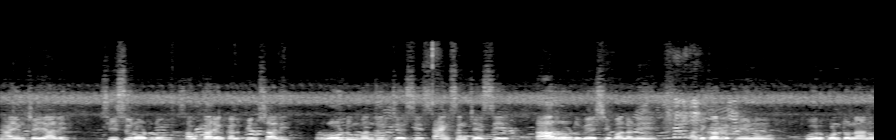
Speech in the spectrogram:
న్యాయం చేయాలి. సీసీ రోడ్లు సౌకర్యం కల్పించాలి. రోడ్డు మంజూరు చేసి శాంక్షన్ చేసి తార్ రోడ్డు వేసి ఇవ్వాలని అధికారులకు నేను కోరుకుంటున్నాను.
